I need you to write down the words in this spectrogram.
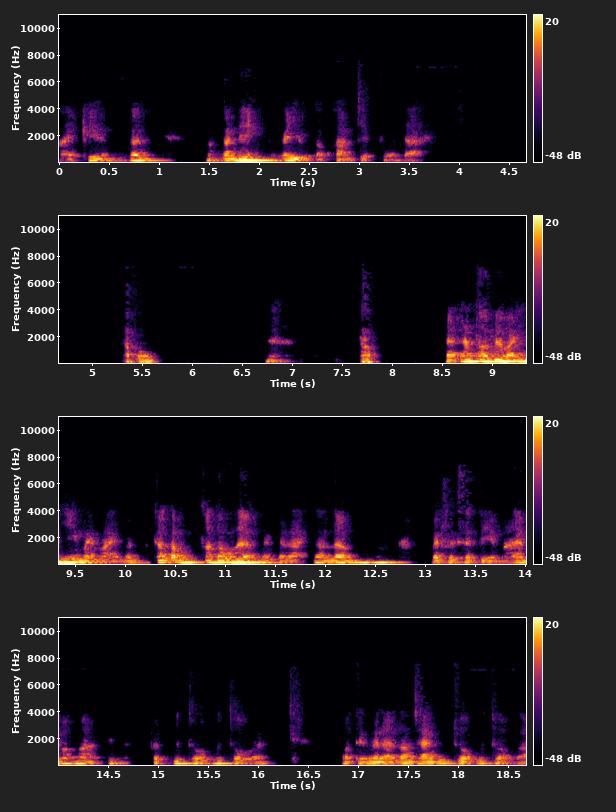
หายเครียดมันก็ มันก็นิ่งมันก็อยู่กับความเจ็บปวดได้ ครับผมนะครับ แต่ถ้าทนไม่ไหวจริงๆใหม่ ๆ มันก็ต้องก็ต้องเลิกไม่เป็นไรก็เริ่มไปฝึกสติมาให้มากๆขึ้นฝึกพุทโธพุทโธไว้พอถึงเวลาต้องใช้พุทโธพุทโธก็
